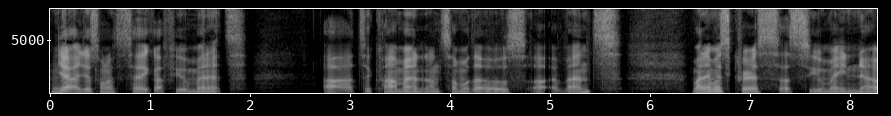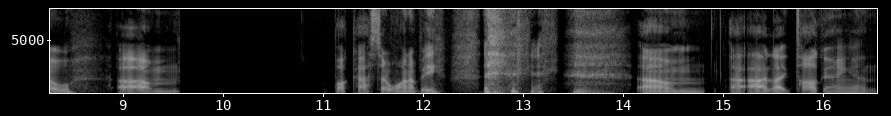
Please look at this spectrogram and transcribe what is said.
yeah i just wanted to take a few minutes uh to comment on some of those uh, events. My name is chris as you may know um podcaster wannabe. um, I, I like talking, and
